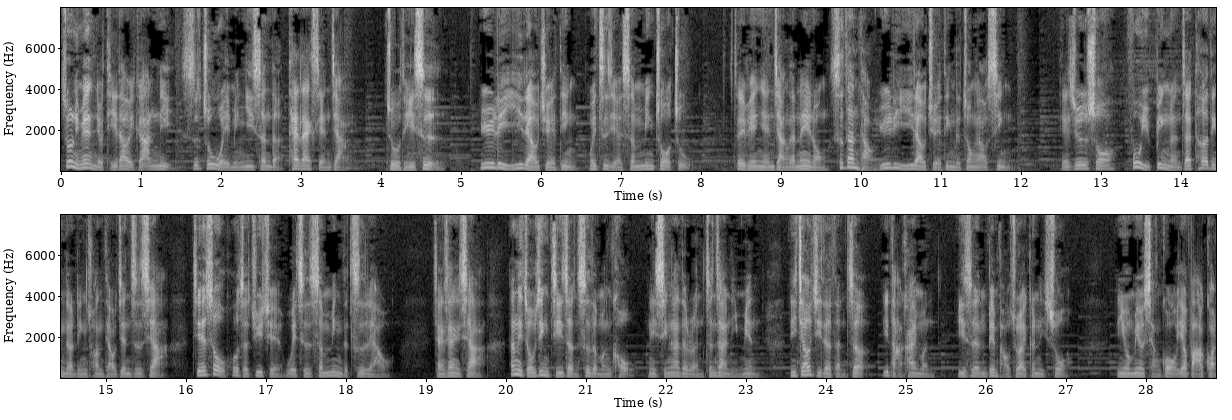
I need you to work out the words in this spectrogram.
书里面有提到一个案例，是朱维明医生的 TEDx 演讲，主题是“预立医疗决定，为自己的生命做主”。这篇演讲的内容是探讨预立医疗决定的重要性，也就是说，赋予病人在特定的临床条件之下，接受或者拒绝维持生命的治疗。想象一下。当你走进急诊室的门口，你心爱的人正在里面，你焦急地等着。一打开门，医生便跑出来跟你说：“你有没有想过要拔管，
